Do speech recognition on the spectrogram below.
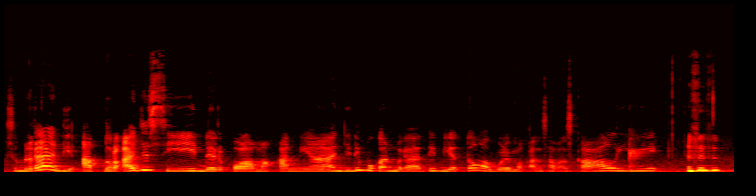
sebenarnya diatur aja sih dari pola makannya. Jadi bukan berarti dia tuh nggak boleh makan sama sekali.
